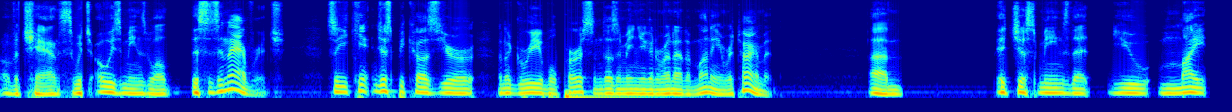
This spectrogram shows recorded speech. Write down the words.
of a chance, which always means, well, this is an average. So you can't just because you're an agreeable person doesn't mean you're going to run out of money in retirement. Um, it just means that you might,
